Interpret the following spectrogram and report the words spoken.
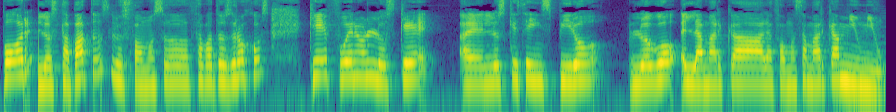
por los zapatos, los famosos zapatos rojos, que fueron los que, los que se inspiró luego en la marca, la famosa marca Miu Miu.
